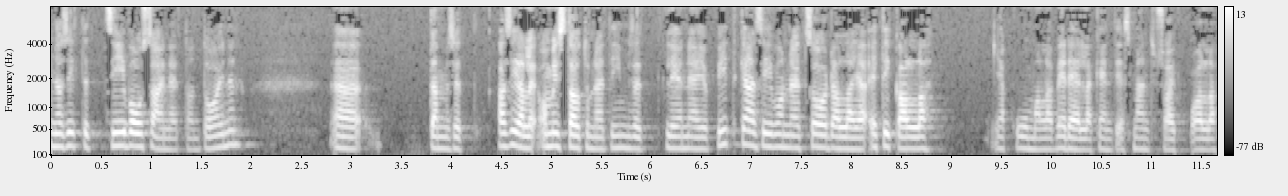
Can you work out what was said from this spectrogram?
No sitten siivousaineet on toinen. Tämmöiset asialle omistautuneet ihmiset lienee jo pitkään siivonneet soodalla ja etikalla ja kuumalla vedellä, kenties mäntysaippualla.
